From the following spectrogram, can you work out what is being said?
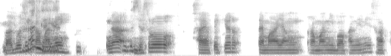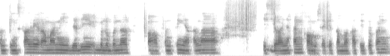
Bagus, berat Ramani. Ya? Enggak, Bagus. justru saya pikir tema yang Ramani bawakan ini sangat penting sekali Ramani. Jadi benar-benar uh, penting ya karena istilahnya kan kalau misalnya kita melekat itu kan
